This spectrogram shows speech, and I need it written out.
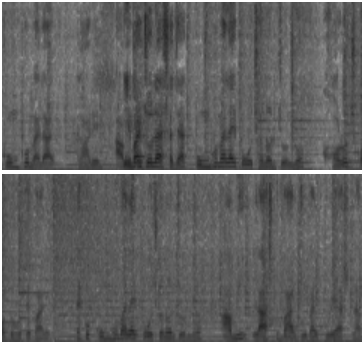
কুম্ভ মেলার কারেন্ট এবার চলে আসা যাক কুম্ভ মেলায় পৌঁছানোর জন্য খরচ কত হতে পারে? দেখো কুম্ভমেলায় পৌঁছানোর জন্য আমি লাস্ট বার যেবার ঘুরে আসলাম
